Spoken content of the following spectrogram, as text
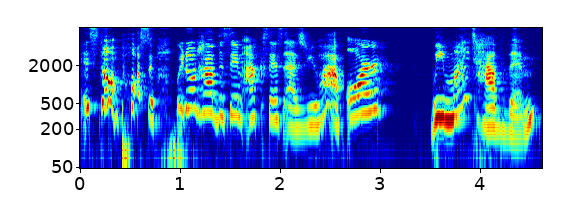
It's not possible. We don't have the same access as you have. Or we might have them,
